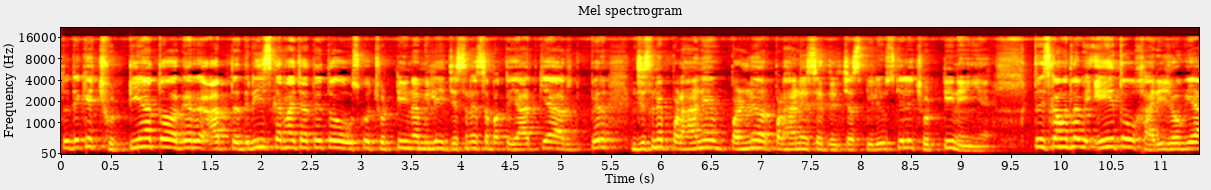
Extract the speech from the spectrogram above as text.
तो देखिए, छुट्टियाँ तो अगर आप तदरीस करना चाहते तो उसको छुट्टी ना मिली, जिसने सबक याद किया और फिर जिसने पढ़ाने, पढ़ने और पढ़ाने से दिलचस्पी ली, उसके लिए छुट्टी नहीं है। तो इसका मतलब ए तो खारिज हो गया।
